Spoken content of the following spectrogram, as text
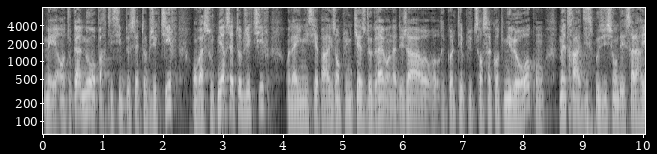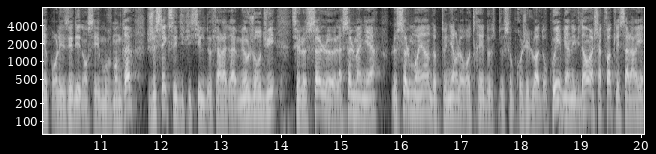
Mais en tout cas, nous, on participe de cet objectif. On va soutenir cet objectif. On a initié, par exemple, une caisse de grève. On a déjà euh, récolté plus de 150 000 euros qu'on mettra à disposition des salariés pour les aider dans ces mouvements de grève. Je sais que c'est difficile de faire la grève, mais aujourd'hui, c'est le seul, la seule manière, le seul moyen d'obtenir le retrait de, de ce projet de loi. Donc oui, bien évidemment, à chaque fois que les salariés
